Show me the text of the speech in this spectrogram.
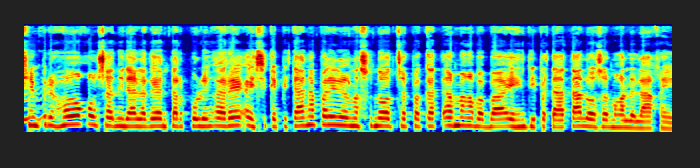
Siyempre ho, kung saan nilalagay ang tarpuling are ay si Kapitana pa rin ang nasunod sapagkat ang mga babae hindi patatalo sa mga lalaki.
